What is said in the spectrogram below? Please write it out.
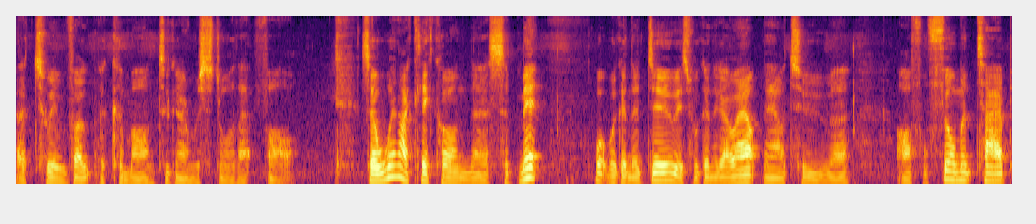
uh, to invoke the command to go and restore that file. So when I click on submit, what we're going to do is we're going to go out now to our fulfillment tab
